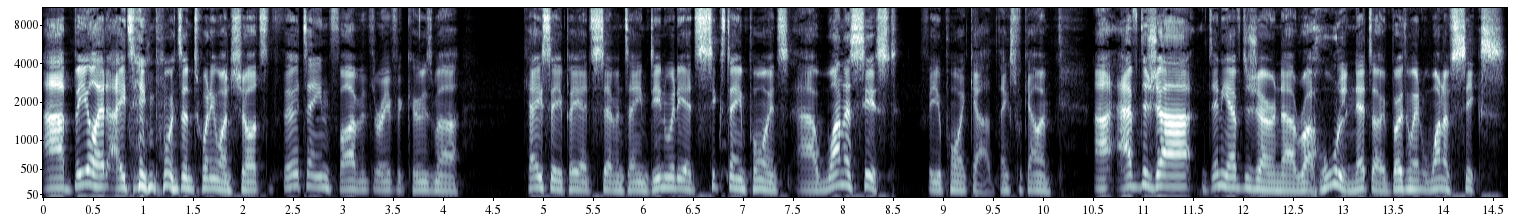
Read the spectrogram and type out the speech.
Uh, Beal had 18 points on 21 shots, 13, 5, and 3 for Kuzma. KCP had 17. Dinwiddie had 16 points, uh, one assist for your point guard. Thanks for coming. Uh, Avdija, Deni Avdija and uh, Raul Neto both went one of six.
